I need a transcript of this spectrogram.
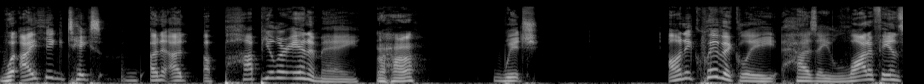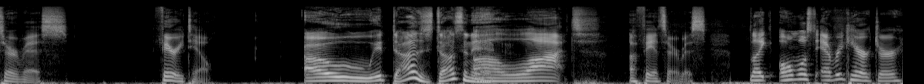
What I think takes an, a, a popular anime Uh huh. which unequivocally has a lot of fan service, Fairy Tail. Oh, it does, doesn't it? a lot of fan service. Like almost every character,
